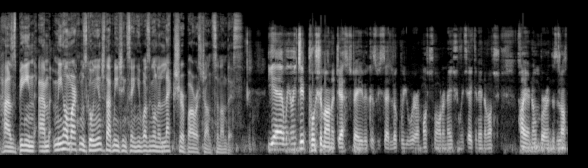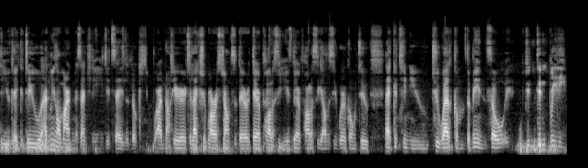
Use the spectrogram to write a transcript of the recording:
has been. Um, Micheál Martin was going into that meeting saying he wasn't going to lecture Boris Johnson on this. Yeah, we, we did push him on it yesterday because we said, look, we were a much smaller nation. We've taken in a much higher number, and there's a lot the UK could do. And Micheál Martin essentially did say, look, I'm not here to lecture Boris Johnson. Their their policy is their policy. Obviously, we're going to uh, continue to welcome them in. So it didn't really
